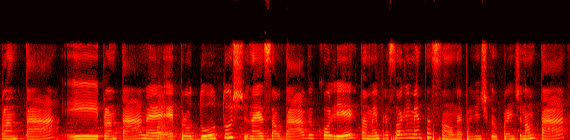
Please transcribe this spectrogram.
Plantar e plantar, né? É, produtos, né? Saudável, colher também para sua alimentação, né? Para gente, a gente não estar tá,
